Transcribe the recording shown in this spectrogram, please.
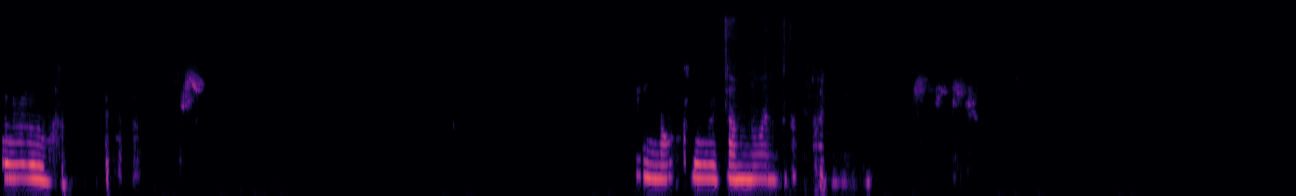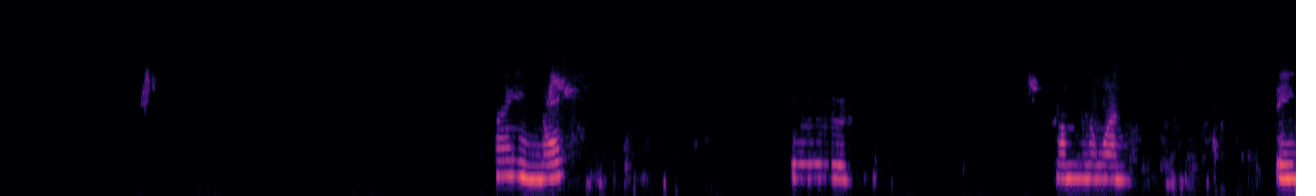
คือให้นกคือจำนวน ให้นกคือจำนวนจริง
